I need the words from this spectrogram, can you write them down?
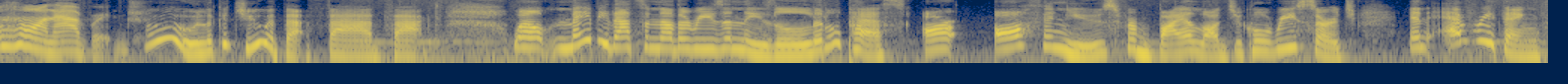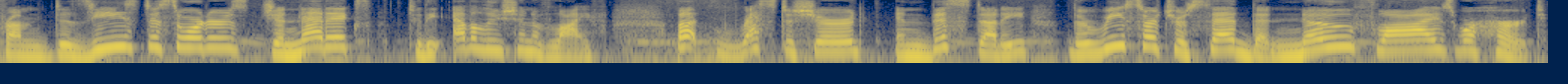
on average. Ooh, look at you with that fab fact. Well, maybe that's another reason these little pests are often used for biological research in everything from disease disorders, genetics, to the evolution of life. But rest assured, in this study, the researchers said that no flies were hurt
